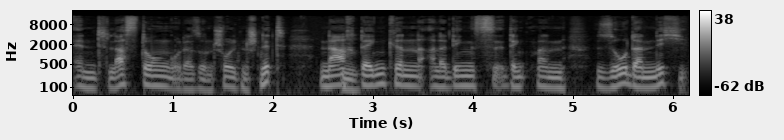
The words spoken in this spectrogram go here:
Entlastung oder so einen Schuldenschnitt nachdenken. Mhm. Allerdings denkt man so dann nicht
